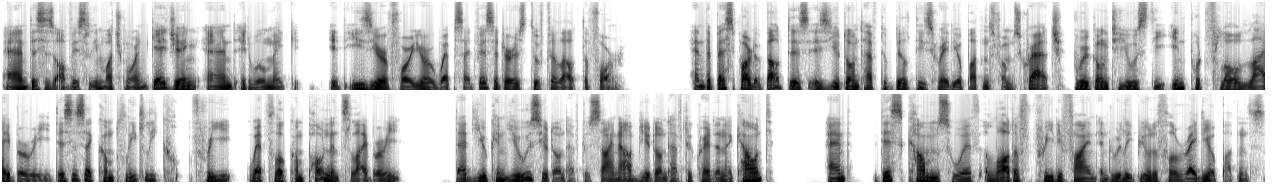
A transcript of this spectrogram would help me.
And this is obviously much more engaging and it will make it easier for your website visitors to fill out the form. And the best part about this is you don't have to build these radio buttons from scratch. We're going to use the input flow library. This is a completely free Webflow components library that you can use. You don't have to sign up. You don't have to create an account. And this comes with a lot of predefined and really beautiful radio buttons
